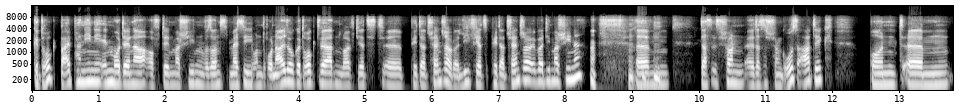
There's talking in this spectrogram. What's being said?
gedruckt bei Panini in Modena auf den Maschinen, wo sonst Messi und Ronaldo gedruckt werden, läuft jetzt äh, Peter Tschentscher oder lief jetzt Peter Tschentscher über die Maschine. ähm, das ist schon, äh, das ist schon großartig. Und ähm,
